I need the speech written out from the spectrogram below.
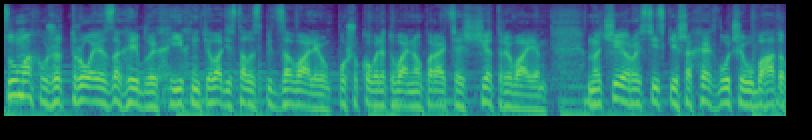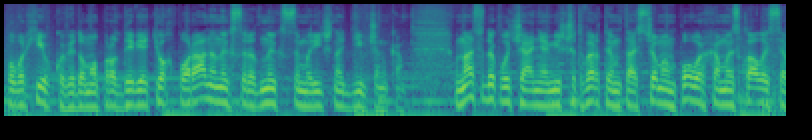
Сумах уже троє загиблих. Їхні тіла дістали з під завалів. Пошуково-рятувальна операція ще триває. Вночі російський шахет влучив у багатоповерхівку. Відомо про дев'ятьох поранених, серед них семирічна дівчинка. Внаслідок влучання між четвертим та сьомим поверхами склалися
